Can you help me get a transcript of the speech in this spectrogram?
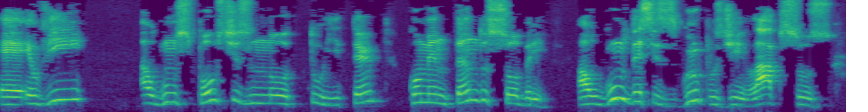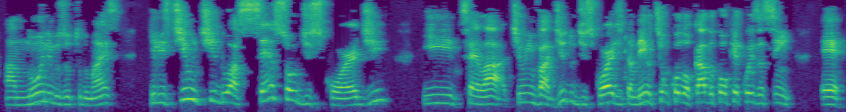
é, eu vi alguns posts no Twitter comentando sobre alguns desses grupos de lapsos anônimos e tudo mais, que eles tinham tido acesso ao Discord e, sei lá, tinham invadido o Discord também, ou tinham colocado qualquer coisa assim, é,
